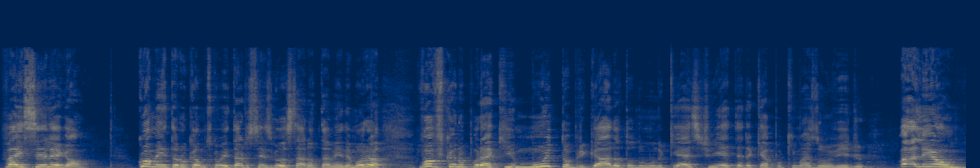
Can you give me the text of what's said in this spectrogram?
vai ser legal. Comenta no campo dos comentários se vocês gostaram também, demorou? Vou ficando por aqui, muito obrigado a todo mundo que assistiu e até daqui a pouquinho mais um vídeo. Valeu!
